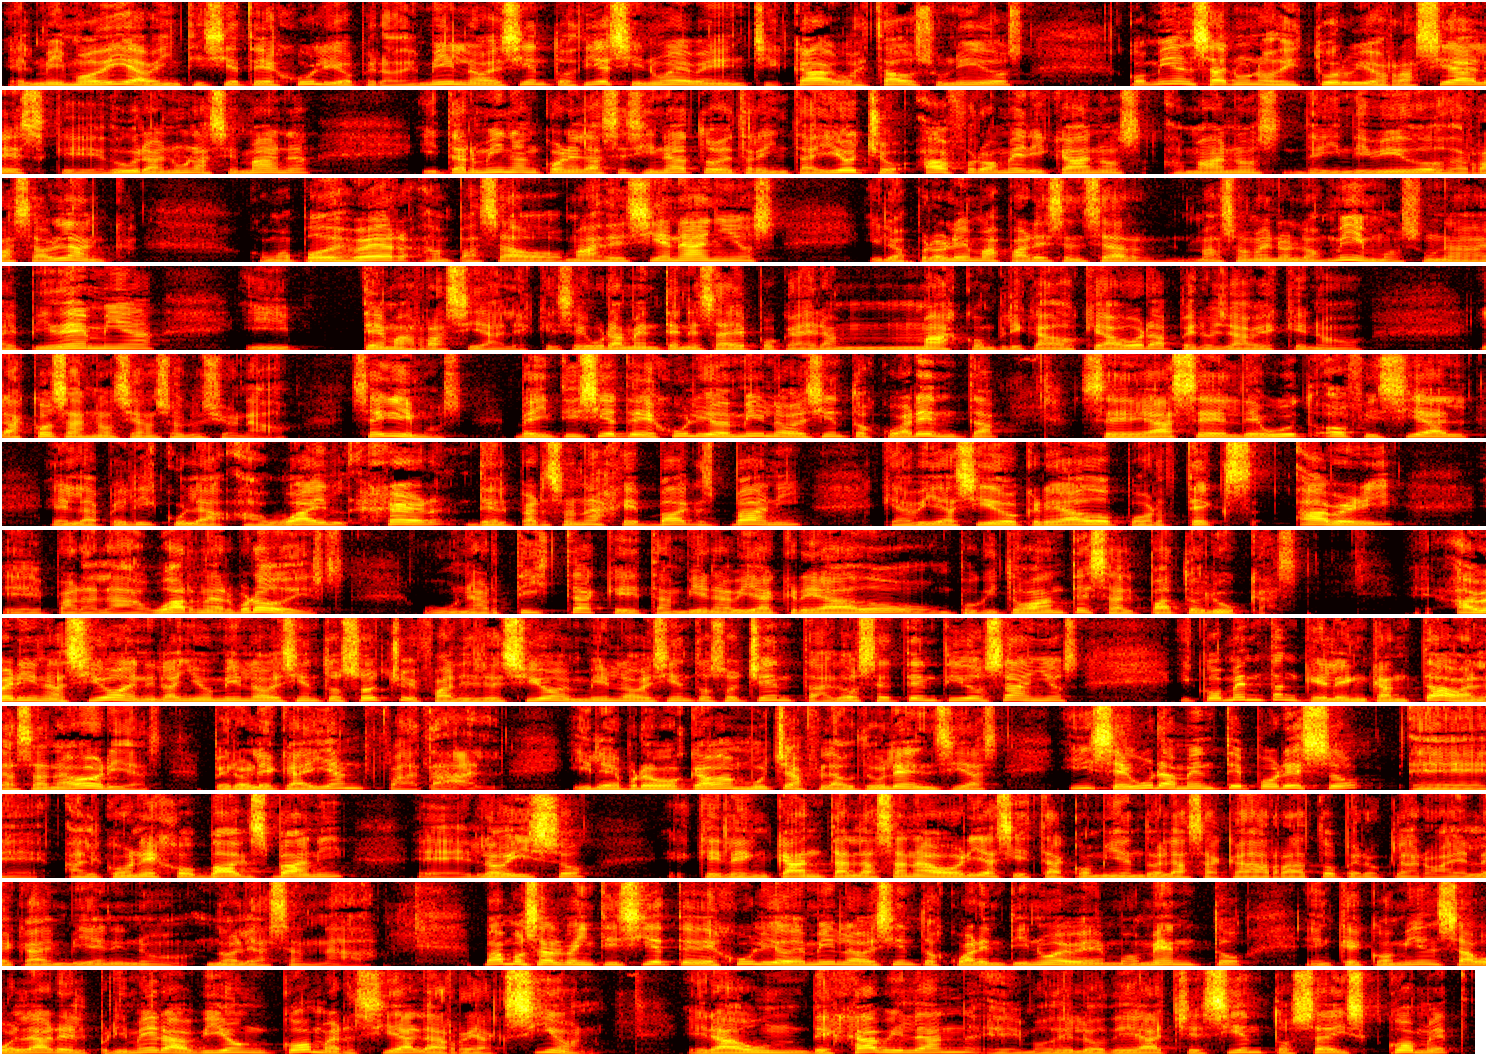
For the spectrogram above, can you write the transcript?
El mismo día, 27 de julio, pero de 1919, en Chicago, Estados Unidos, Comienzan unos disturbios raciales que duran una semana y terminan con el asesinato de 38 afroamericanos a manos de individuos de raza blanca. Como podés ver, han pasado más de 100 años y los problemas parecen ser más o menos los mismos, una epidemia y temas raciales, que seguramente en esa época eran más complicados que ahora, pero ya ves que no, las cosas no se han solucionado. Seguimos. 27 de julio de 1940 se hace el debut oficial en la película A Wild Hair del personaje Bugs Bunny, que había sido creado por Tex Avery eh, para la Warner Brothers, un artista que también había creado un poquito antes al Pato Lucas. Eh, Avery nació en el año 1908 y falleció en 1980 a los 72 años y comentan que le encantaban las zanahorias, pero le caían fatal y le provocaban muchas flautulencias y seguramente por eso eh, al conejo Bugs Bunny eh, lo hizo, eh, que le encantan las zanahorias y está comiéndolas a cada rato, pero claro, a él le caen bien y no, no le hacen nada. Vamos al 27 de julio de 1949, momento en que comienza a volar el primer avión comercial a reacción. Era un de Havilland, modelo DH-106 Comet,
